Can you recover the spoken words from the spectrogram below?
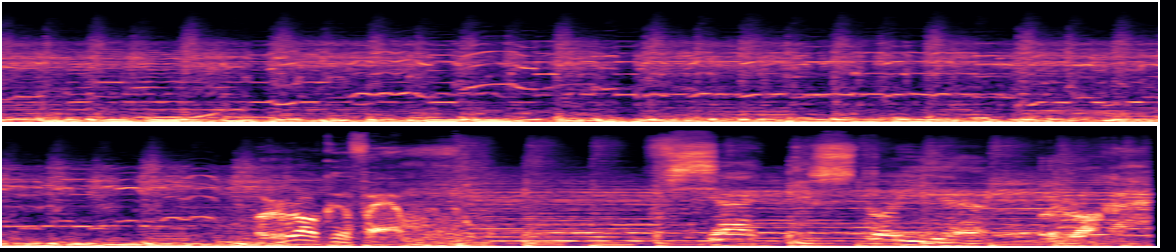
Rock FM Вся история рока.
